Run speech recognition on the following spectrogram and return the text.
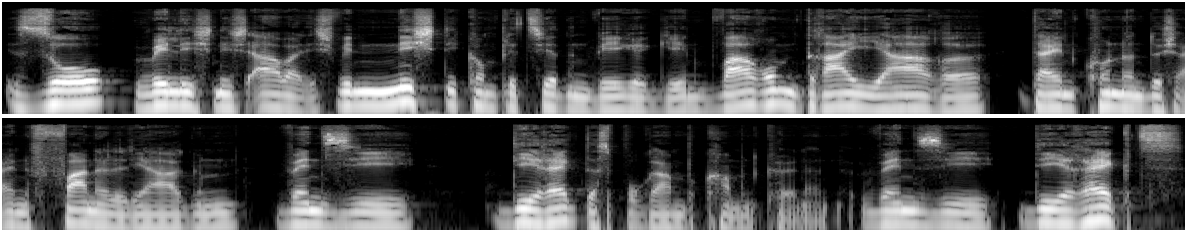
So will ich nicht arbeiten. Ich will nicht die komplizierten Wege gehen. Warum drei Jahre deinen Kunden durch einen Funnel jagen, wenn sie direkt das Programm bekommen können, wenn sie direkt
